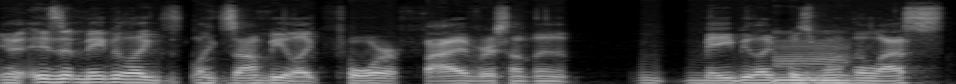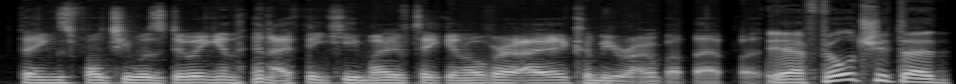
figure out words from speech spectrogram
is it maybe like like zombie like four or five or something? Maybe like was Mm. one of the last things Fulci was doing, and then I think he might have taken over. I, could be wrong about that, but Yeah, Fulci did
